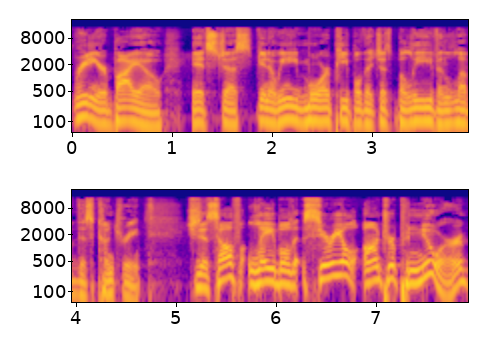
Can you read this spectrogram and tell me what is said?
reading her bio. It's just you know we need more people that just believe and love this country. She's a self-labeled serial entrepreneur,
